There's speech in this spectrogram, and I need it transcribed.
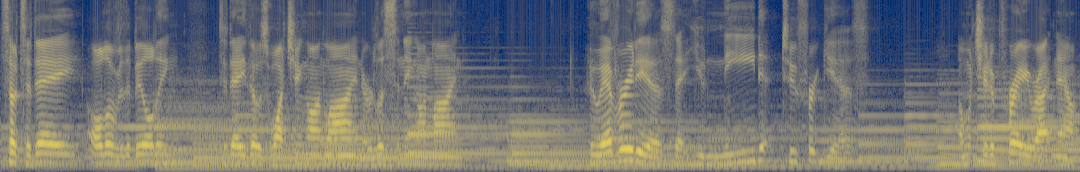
So, today, all over the building, today, those watching online or listening online, whoever it is that you need to forgive, I want you to pray right now,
